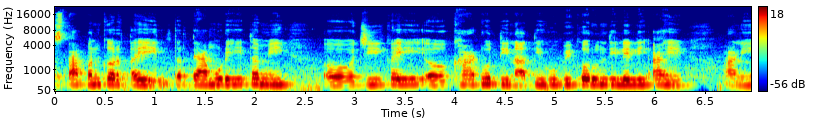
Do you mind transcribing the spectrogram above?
स्थापन करता येईल. तर त्यामुळे इथं मी जी काही खाट होती ना ती उभी करून दिलेली आहे. आणि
